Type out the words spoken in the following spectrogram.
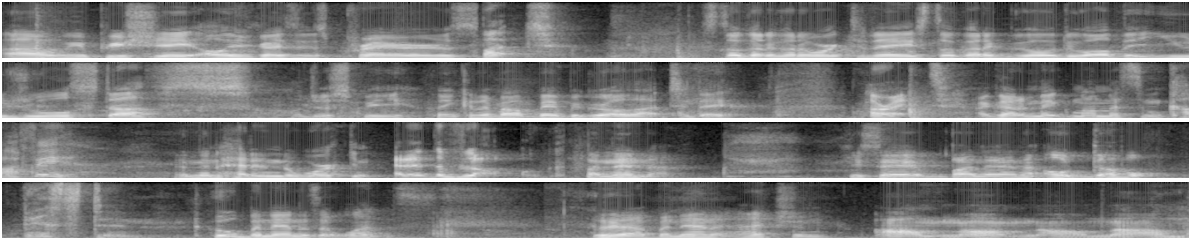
Uh, we appreciate all you guys' prayers, but still gotta go to work today. Still gotta go do all the usual stuffs. I'll just be thinking about baby girl a lot today. All right, I gotta make mama some coffee, and then head into work and edit the vlog. Banana. You say banana. Oh, double fisting. Two bananas at once. Look at that banana action. Om nom nom nom.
